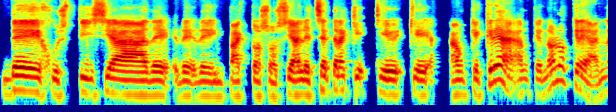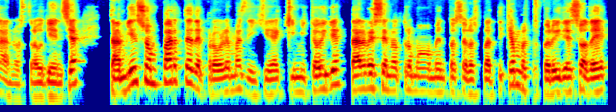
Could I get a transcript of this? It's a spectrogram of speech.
de justicia, de, impacto social, etcétera, que, que, aunque crea, aunque no lo crean a nuestra audiencia, también son parte de problemas de ingeniería química hoy día. Tal vez en otro momento se los platicamos, pero hoy de eso de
